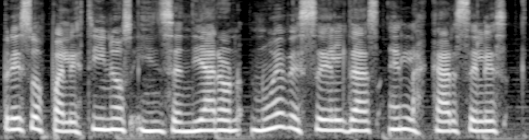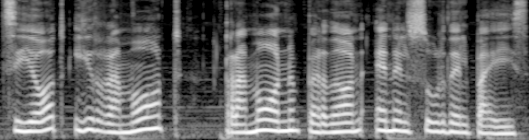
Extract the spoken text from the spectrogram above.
Presos palestinos incendiaron nueve celdas en las cárceles Tziot y Ramot, Ramón perdón, en el sur del país.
